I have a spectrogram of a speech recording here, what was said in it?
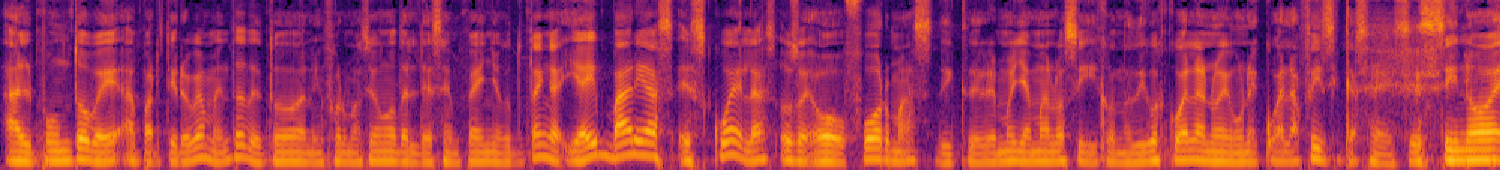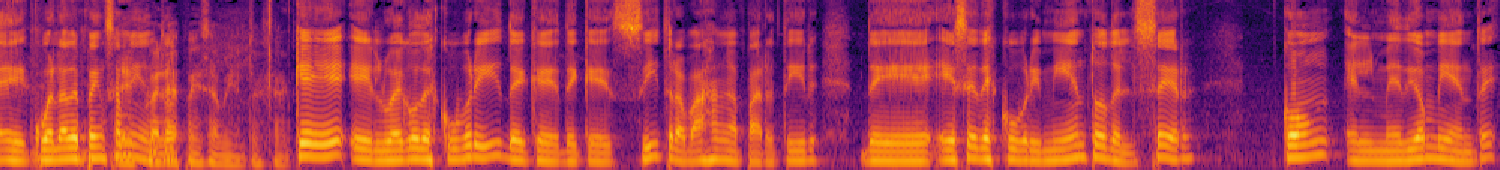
al punto B a partir obviamente de toda la información o del desempeño que tú tengas. Y hay varias escuelas, o, sea, o formas, de- queremos llamarlo así, cuando digo escuela no es una escuela física, Sí, sí, sí. sino eh, escuela de De pensamiento. Escuela de pensamiento, exacto. que eh, luego descubrí de que, de que sí trabajan a partir de ese descubrimiento del ser con el medio ambiente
